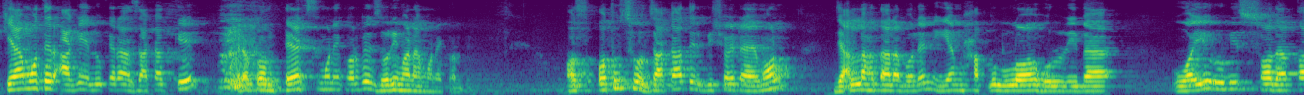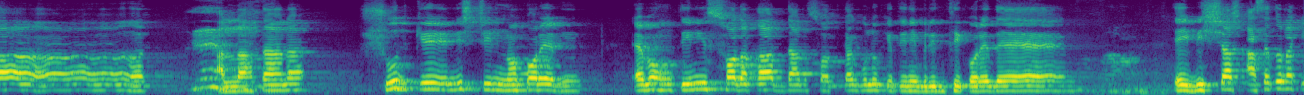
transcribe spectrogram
কেয়ামতের আগে লোকেরা জাকাতকে এরকম ট্যাক্স মনে করবে, জরিমানা মনে করবে। অথ- অথচ জাকাতের বিষয়টা এমন যে আল্লাহ তাআলা বলেন ইয়াম হাকুল্লাহুর রিবা ওয়াইরুবি সদাকাত আল্লাহ তাআলা সুদকে নিশ্চিহ্ন করেন এবং তিনি সদাকাত দান সদকাগুলোকে তিনি বৃদ্ধি করে দেন। এই বিশ্বাস আছে তো নাকি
